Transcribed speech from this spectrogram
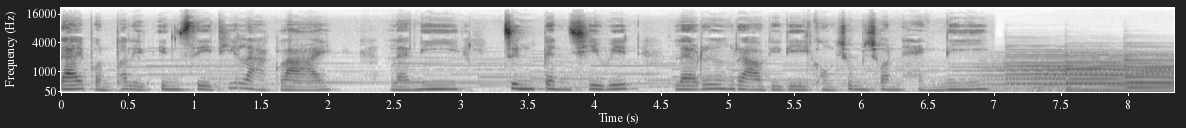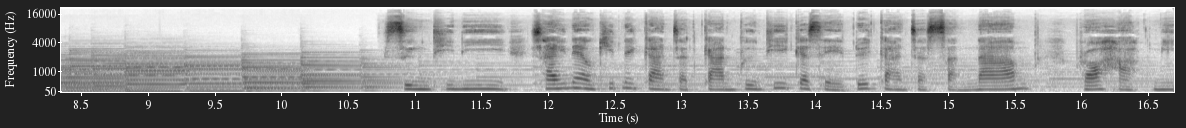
ได้ผลผลิตอินทรีย์ที่หลากหลาย และนี่จึงเป็นชีวิตและเรื่องราวดีๆ ของชุมชนแห่งนี้ ซึ่งที่นี่ใช้แนวคิดในการจัดการพื้นที่เกษตรด้วยการจัดสรรน้ำ เพราะหากมี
